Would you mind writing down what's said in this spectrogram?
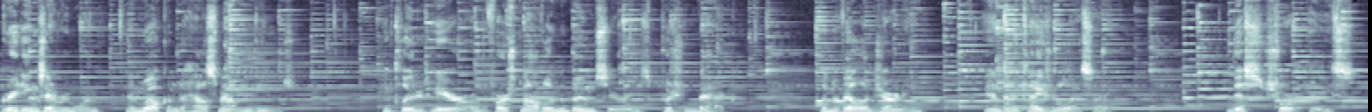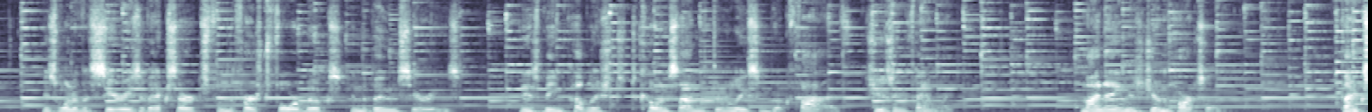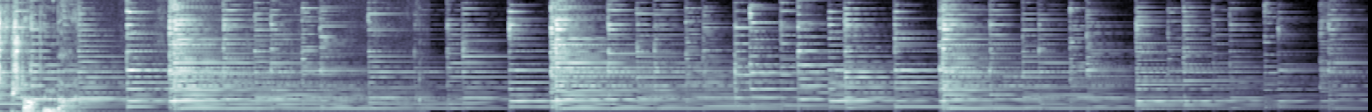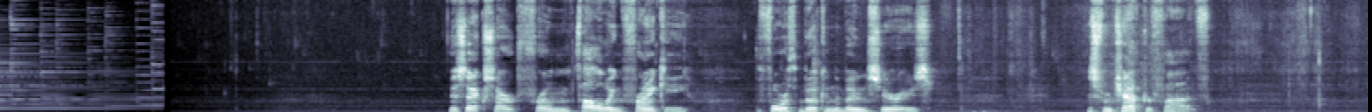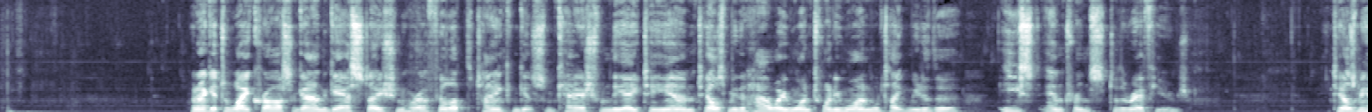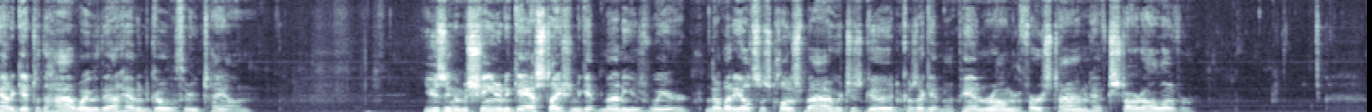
Greetings, everyone, and welcome to House Mountain Views. Included here are the first novel in the Boone series, Pushing Back, the novella Journey, and an occasional essay. This short piece is one of a series of excerpts from the first four books in the Boone series and is being published to coincide with the release of Book 5, Choosing Family. My name is Jim Hartzell. Thanks for stopping by. This excerpt from Following Frankie, the fourth book in the Boone series, is from chapter 5. When I get to Waycross, a guy in the gas station where I fill up the tank and get some cash from the ATM tells me that Highway 121 will take me to the east entrance to the refuge. He tells me how to get to the highway without having to go through town. Using a machine in a gas station to get money is weird. Nobody else is close by, which is good because I get my pin wrong the first time and have to start all over.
